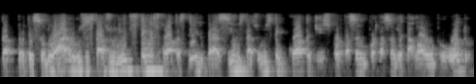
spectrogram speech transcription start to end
para proteção do agro. Os Estados Unidos têm as cotas dele, o Brasil e os Estados Unidos têm cota de exportação e importação de etanol um para o outro.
